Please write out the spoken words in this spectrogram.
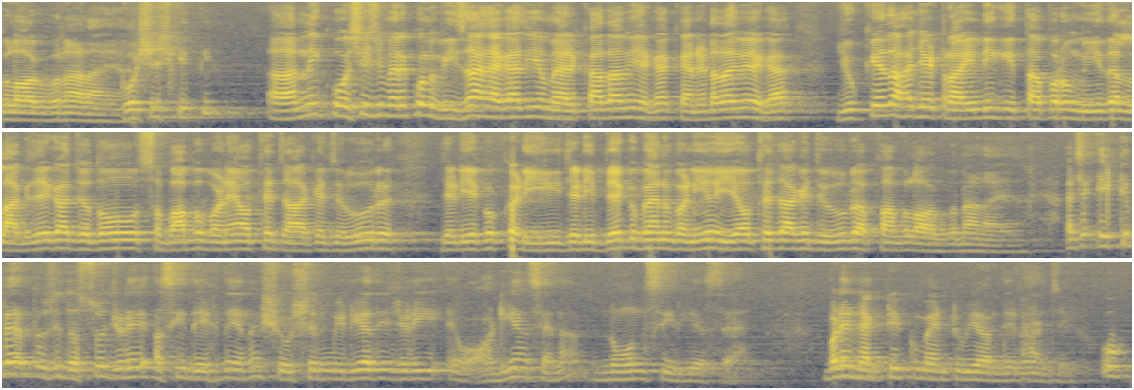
ਵਲੌਗ ਬਣਾਉਣਾ ਹੈ। ਕੋਸ਼ਿਸ਼ ਕੀਤੀ? ਨਹੀਂ ਕੋਸ਼ਿਸ਼ ਮੇਰੇ ਕੋਲ ਵੀਜ਼ਾ ਹੈਗਾ ਜੀ ਅਮਰੀਕਾ ਦਾ ਵੀ ਹੈਗਾ ਕੈਨੇਡਾ ਦਾ ਵੀ ਹੈਗਾ। ਯੂਕੇ ਦਾ ਹਜੇ ਟਰਾਈ ਨਹੀਂ ਕੀਤਾ ਪਰ ਉਮੀਦ ਹੈ ਲੱਗ ਜਾਏਗਾ ਜਦੋਂ ਸਬੱਬ ਬਣਿਆ ਉੱਥੇ ਜਾ ਕੇ ਜ਼ਰੂਰ ਜਿਹੜੀ ਇੱਕ ਘੜੀ ਜਿਹੜੀ ਬਿਗ ਬੈਨ ਬਣੀ ਹੋਈ ਹੈ ਉੱਥੇ ਜਾ ਕੇ ਜ਼ਰੂਰ ਆਪਾਂ ਵਲੌਗ ਬਣਾਉਣਾ ਹੈ। ਅੱਛਾ ਇੱਕ ਤਾਂ ਤੁਸੀਂ ਦੱਸੋ ਜਿਹੜੇ ਅਸੀਂ ਦੇਖਦੇ ਹਾਂ ਨਾ ਸੋਸ਼ਲ ਮੀਡੀਆ ਦੀ ਜਿਹੜੀ ਆਡੀਅנס ਹੈ ਨਾ ਨੋਨ ਸੀਰੀਅਸ ਹੈ। ਬੜੇ ਨੈਗੇਟਿਵ ਕਮੈਂਟ ਵੀ ਆਉਂਦੇ ਨੇ। ਹਾਂਜੀ। ਉਹ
